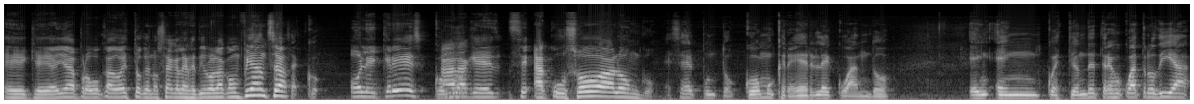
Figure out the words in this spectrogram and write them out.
eh, que haya provocado esto, que no sea que le retiró la confianza, O sea, co- o le crees ¿Cómo? a la que se acusó a Longo. ese es el punto cómo creerle cuando en, en cuestión de tres o cuatro días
